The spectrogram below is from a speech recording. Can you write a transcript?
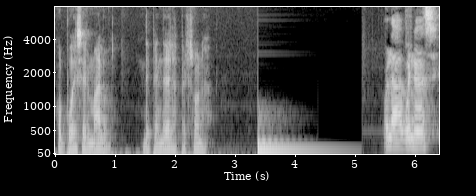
o puede ser malo, depende de las personas. Hola, buenas.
